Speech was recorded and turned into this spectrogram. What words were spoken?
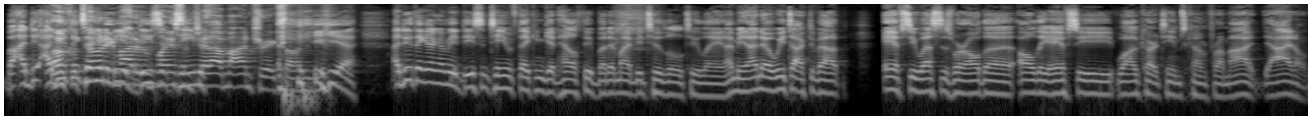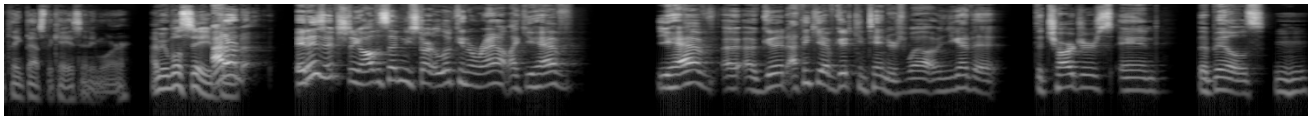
but I do I do Uncle think they're going Tony to be might a decent playing some team. Jedi mind tricks on you. yeah, I do think they're going to be a decent team if they can get healthy, but it might be too little, too late. I mean, I know we talked about AFC West is where all the all the AFC wildcard teams come from. I I don't think that's the case anymore. I mean, we'll see. I don't. It is interesting. All of a sudden, you start looking around. Like you have, you have a, a good. I think you have good contenders. Well, I mean, you got the the Chargers and the Bills, Mhm.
